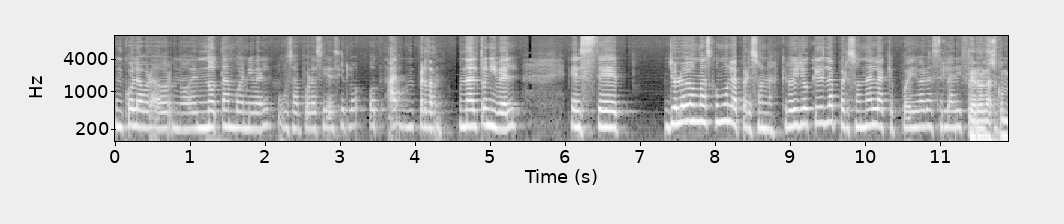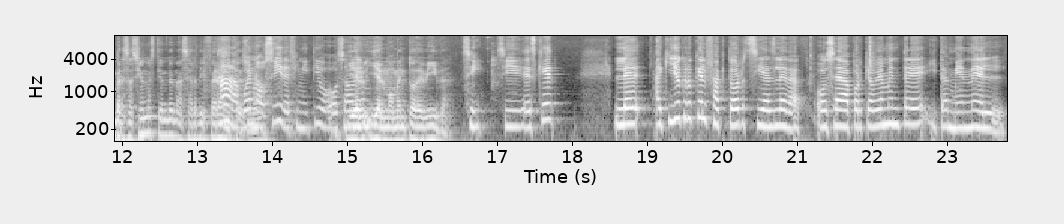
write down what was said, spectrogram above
un colaborador, ¿no? De no tan buen nivel, o sea, por así decirlo, ah, perdón, un alto nivel, este, yo lo veo más como la persona. Creo yo que es la persona la que puede llegar a hacer la diferencia. Pero las conversaciones tienden a ser diferentes. Ah, bueno, sí, definitivo. y, el, momento de vida. Sí, sí, es que le, aquí yo creo que el factor sí es la edad. O sea, porque obviamente, y también el,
